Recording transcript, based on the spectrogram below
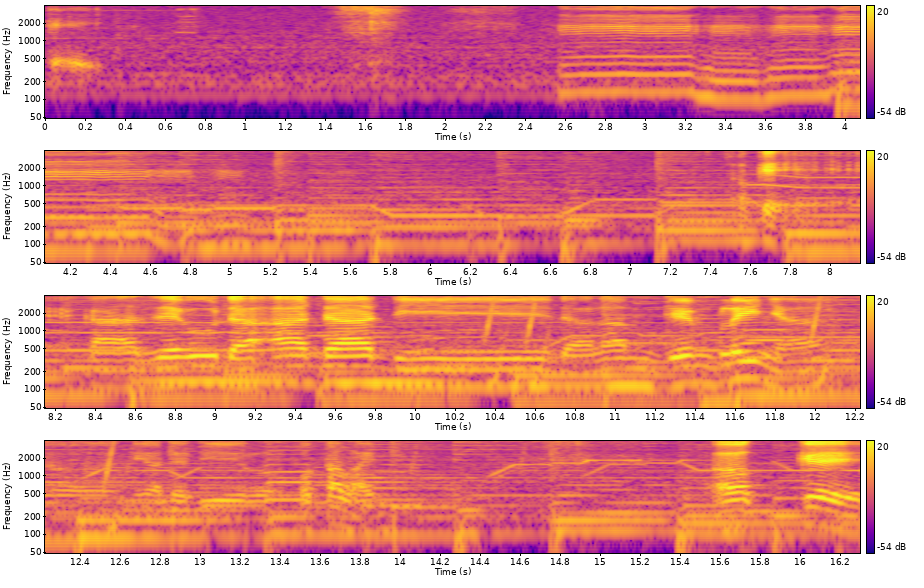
oke. Oke, Kaze udah ada di dalam gameplaynya. Nah, ini ada di kota lain. Oke.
